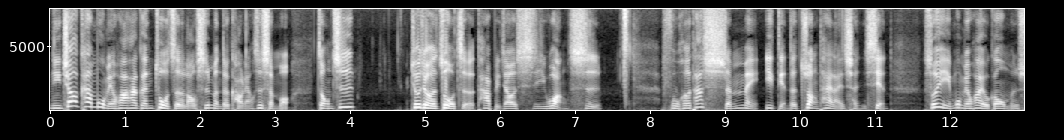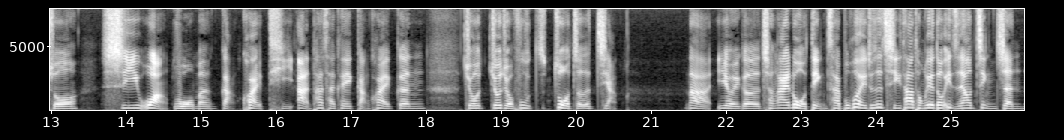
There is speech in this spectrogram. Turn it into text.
你就要看木棉花他跟作者老师们的考量是什么。总之，JoJo 的作者他比较希望是符合他审美一点的状态来呈现，所以木棉花有跟我们说，希望我们赶快提案，他才可以赶快跟。九九九副作者讲，那也有一个尘埃落定，才不会就是其他同业都一直要竞争。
